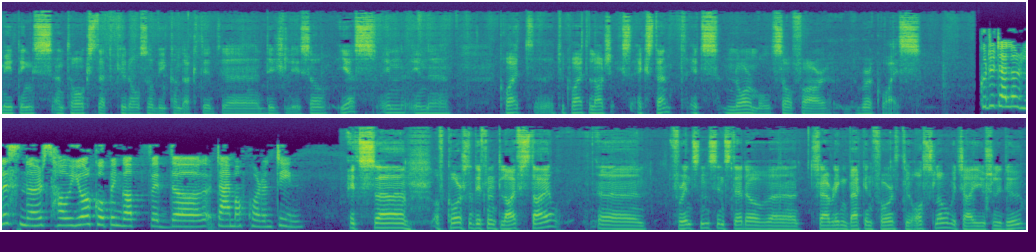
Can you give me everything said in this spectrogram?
meetings and talks that could also be conducted uh, digitally. So yes in in quite uh, to quite a large ex extent, it's normal so far work-wise. Could you tell our listeners how you're coping up with the time of quarantine? It's uh, of course a different lifestyle. Uh, for instance, instead of uh, traveling back and forth to Oslo, which I usually do,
